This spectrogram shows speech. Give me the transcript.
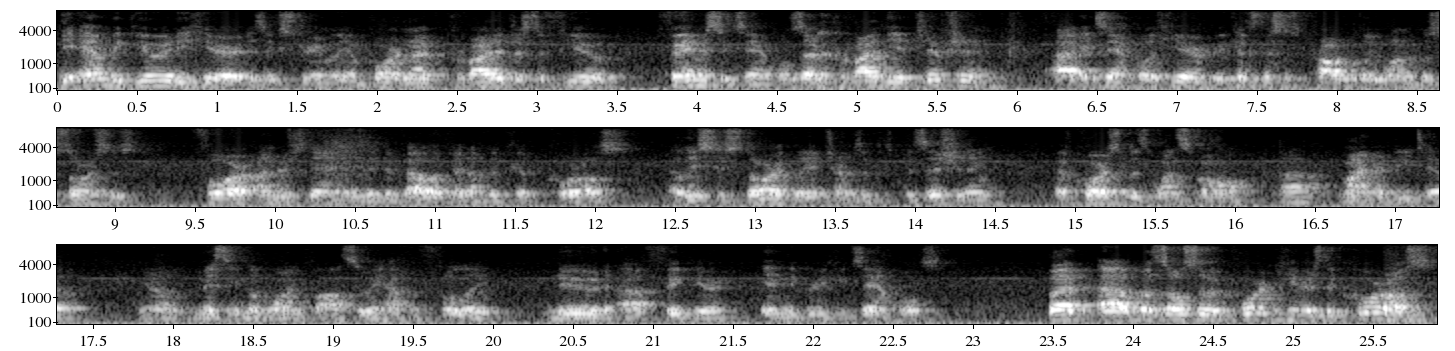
the ambiguity here is extremely important. I've provided just a few famous examples. I provide the Egyptian uh, example here because this is probably one of the sources for understanding the development of the Kouros, at least historically in terms of its positioning. Of course, with one small uh, minor detail, you know, missing the loincloth, so we have a fully nude uh, figure in the Greek examples. But uh, what's also important here is the Kouros,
